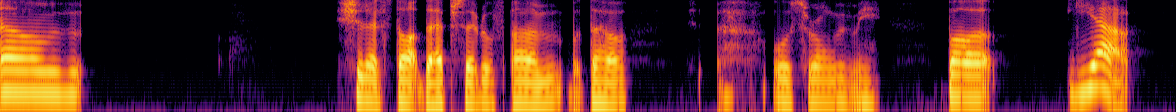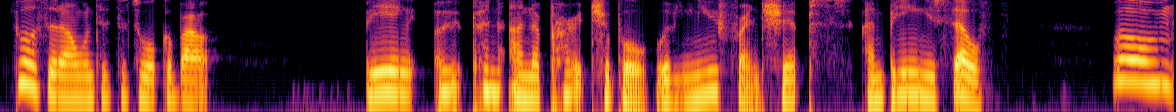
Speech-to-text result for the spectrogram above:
Um, shouldn't start the episode of um, what the hell? What's wrong with me? But yeah, what else did I wanted to talk about? Being open and approachable with new friendships and being yourself. Well,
